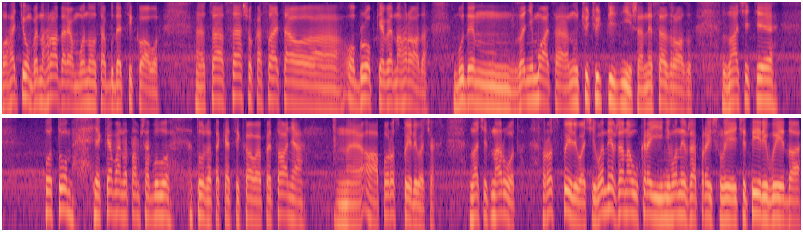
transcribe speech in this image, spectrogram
багатьом виноградарям воно це буде цікаво. Це все, що касається обробки винограда. Будемо займатися ну, чуть-чуть пізніше, не все зразу. Значить, потім, яке в мене там ще було теж таке цікаве питання. Е, А, по розпилювачах. Значить, народ, розпилювачі, вони вже на Україні, вони вже прийшли, чотири вида.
